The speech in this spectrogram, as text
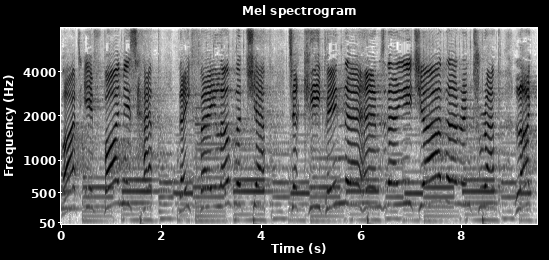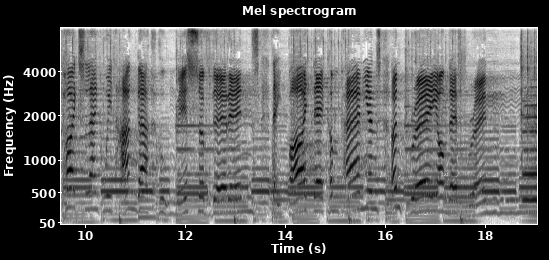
But if by mishap they fail of a chap to keep in their hands, they each other entrap like pikes lank with hunger who miss of their ends. They bite their companions and prey on their friends.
